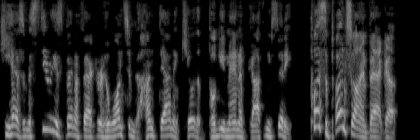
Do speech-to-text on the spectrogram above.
he has a mysterious benefactor who wants him to hunt down and kill the boogeyman of Gotham City. Plus a punchline backup.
